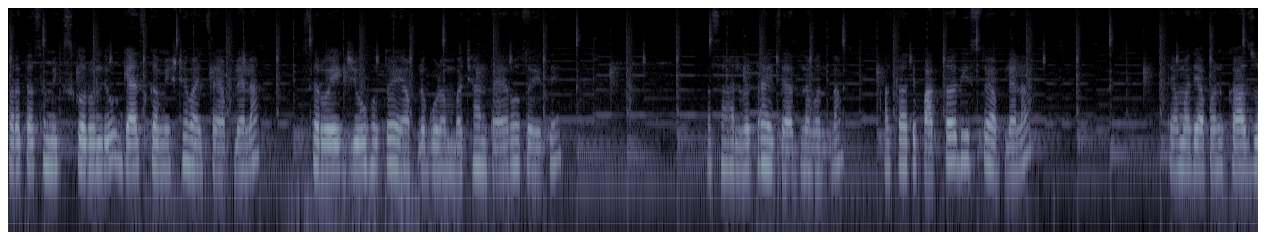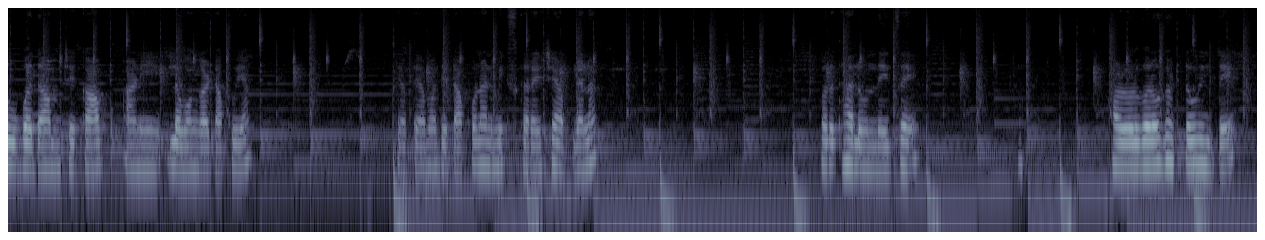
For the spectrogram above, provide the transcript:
परत असं मिक्स करून देऊ. गॅस कमीच ठेवायचा आहे आपल्याला. सर्व एक जीव होतो आहे आपला गुळंबा छान तयार होतो आहे ते असं हलवत राहायचं आहे आदनामधनं असा ते पातळ दिसतो आहे आपल्याला. त्यामध्ये आपण काजू बदामचे काप आणि लवंगा टाकूया. त्या त्यामध्ये टाकून आणि मिक्स करायचे आपल्याला. परत हलवून द्यायचं आहे हळूहळू घट्ट होईल ते.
